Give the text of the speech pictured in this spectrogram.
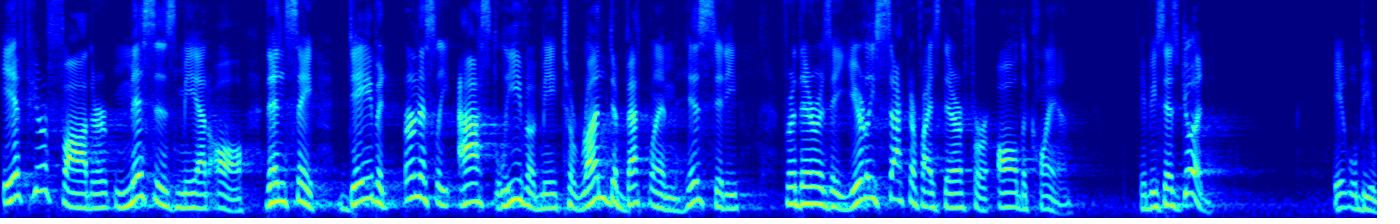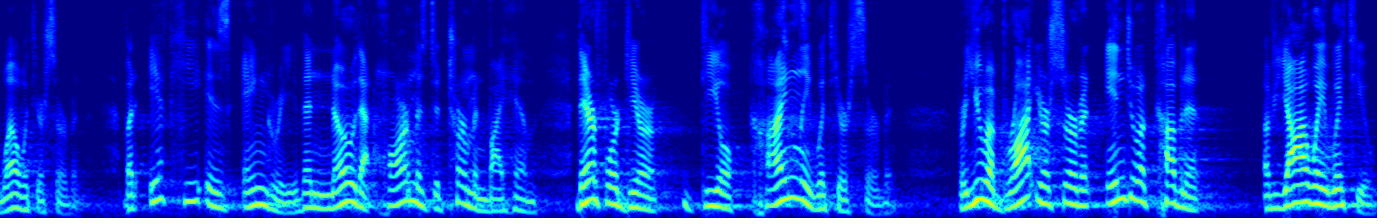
If your father misses me at all, then say, David earnestly asked leave of me to run to Bethlehem, his city, for there is a yearly sacrifice there for all the clan. If he says, Good, it will be well with your servant. But if he is angry, then know that harm is determined by him. Therefore, dear, deal kindly with your servant for you have brought your servant into a covenant of Yahweh with you.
